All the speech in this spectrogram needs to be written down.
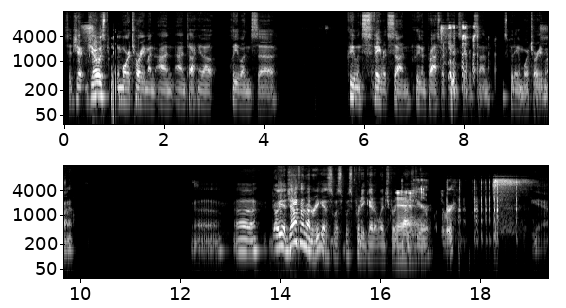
so Joe, Joe is putting a moratorium on, on on talking about Cleveland's uh, Cleveland's favorite son, Cleveland prospect fans' favorite son. He's putting a moratorium on it. Uh, uh, oh yeah, Jonathan Rodriguez was was pretty good at Lynchburg last year. whatever. Yeah,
